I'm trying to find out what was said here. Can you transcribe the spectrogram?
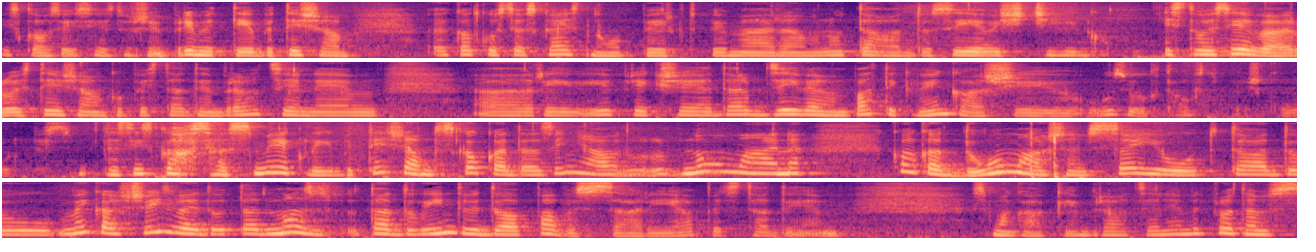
izklausīsies no šiem primitīvi, bet tiešām eh, kaut ko sev skaisti nopirkt, piemēram, nu, tādu sievišķīgu. Es to esmu ievērojis tiešām, ka pēc tādiem braucieniem arī iepriekšējā darba dzīvē man patika vienkārši uzvilkt augstspēju kurpes. Tas izklausās smieklīgi, bet tiešām tas kaut kādā ziņā nomaina kaut kādu domāšanas sajūtu, tādu vienkārši izveidot tādu mazu, tādu individuālu pavasarī, jā, pēc tādiem smagākiem braucieniem. Bet, protams,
